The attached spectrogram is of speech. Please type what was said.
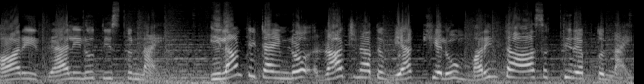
భారీ ర్యాలీలు తీస్తున్నాయి. ఇలాంటి టైంలో రాజ్నాథ్ వ్యాఖ్యలు మరింత ఆసక్తి రేపుతున్నాయి.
